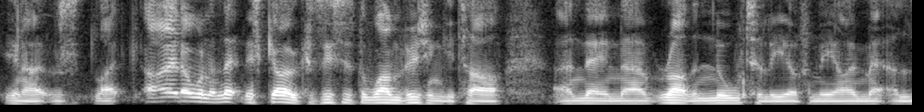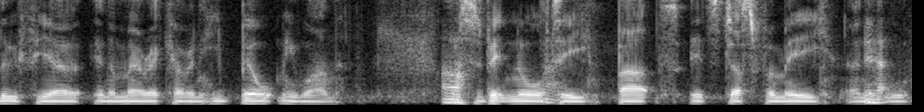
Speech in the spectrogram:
you know. It was like I don't want to let this go because this is the One Vision guitar. And then, uh, rather naughtily of me, I met a luthier in America, and he built me one which is a bit naughty, but it's just for me, and Yeah. it will.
